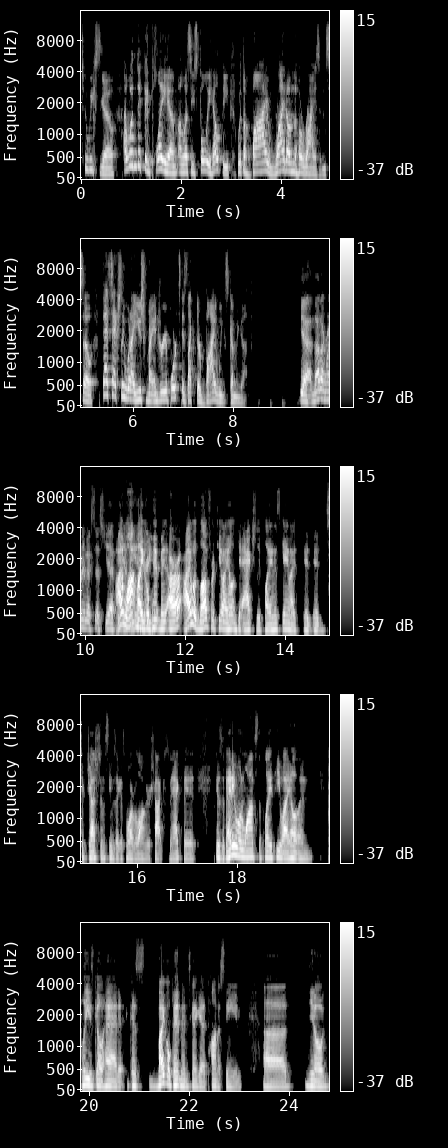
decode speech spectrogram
two weeks ago. I wouldn't think they play him unless he's fully healthy with a bye right on the horizon. So that's actually what I use for my injury reports is like their bye weeks coming up. yeah, not on running backs just yet. I yeah, the want Michael injury- Pittman, or I would love for T.Y. Hilton to actually play in this game. I it, it suggestion seems like it's more of a longer shot because been activated. Because if anyone wants to play T.Y. Hilton, please go ahead because Michael Pittman's going to get a ton of steam. Uh, you know,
